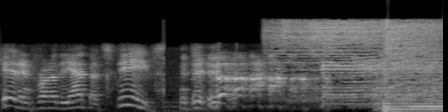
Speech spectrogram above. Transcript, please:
kid in front of the amp at Steve's.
